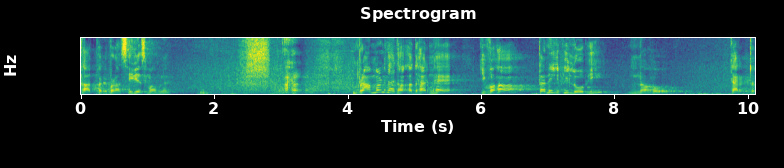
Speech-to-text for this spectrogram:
तात्पर्य, बड़ा सीरियस मामला है। ब्राह्मण का धर्म है कि वह तनिक भी लोभी न हो। कैरेक्टर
